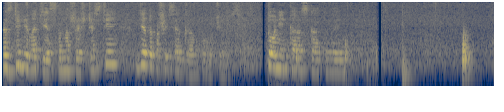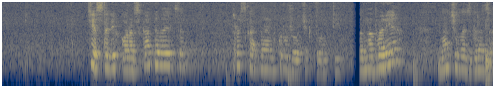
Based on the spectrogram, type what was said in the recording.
Разделила тесто на 6 частей, где-то по 60 грамм получилось. Тоненько раскатываем. Тесто легко раскатывается. Раскатываем в кружочек тонкий. На дворе началась гроза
